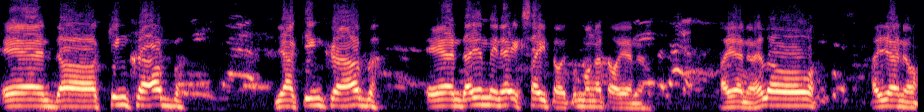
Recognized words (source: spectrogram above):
and uh, king crab. Yeah, king crab. And ayan, may na-excite oh. Itong mga to, ayan oh. Ayan oh. Hello. Ayan oh.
